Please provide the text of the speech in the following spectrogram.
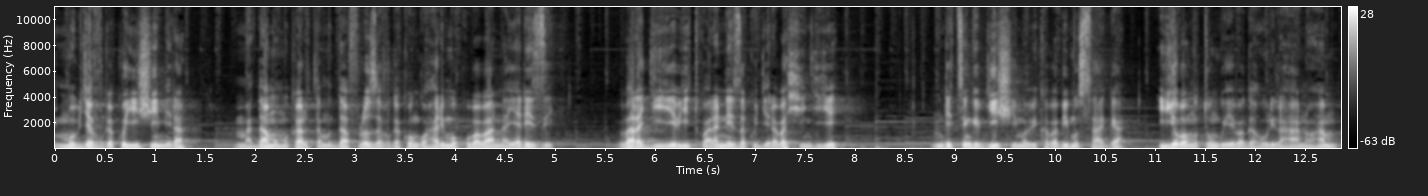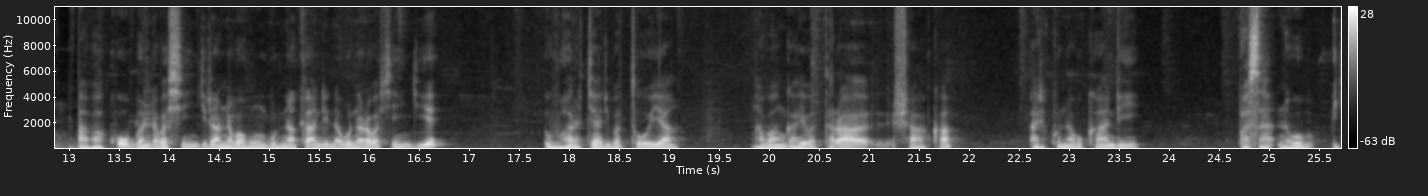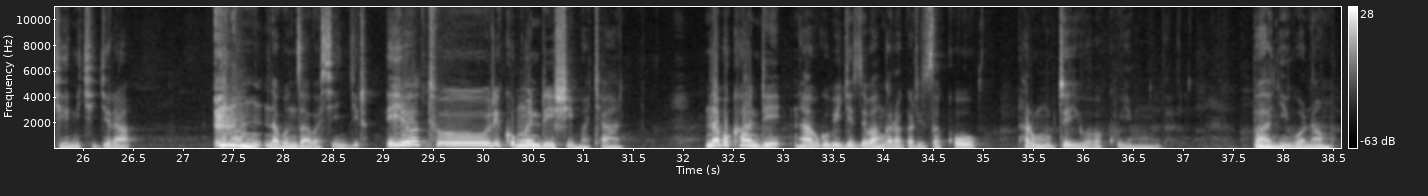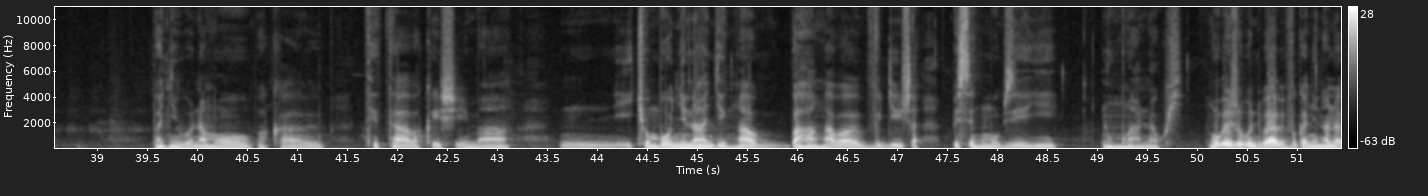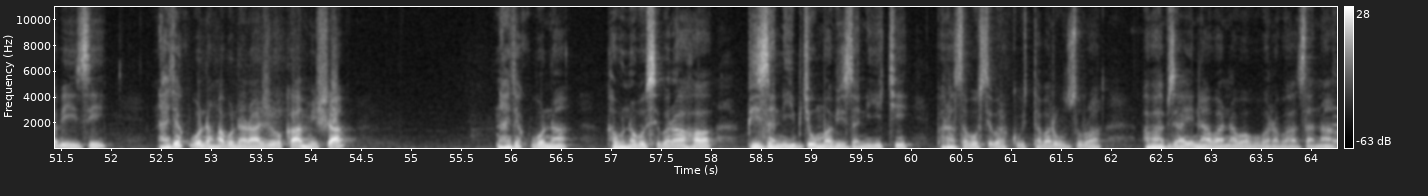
Mu byo avuga ko yishimira madamu mukarutamu dafroze avuga ko ngo harimo kuba abana yareze. Baragiye bitwara neza kugera bashyingiye ndetse ngo ibyishimo bikaba bimusaga. Iyo bamutunguye bagahurira ahantu hamwe. Abakobwa ndabashyingira n'abahungu na kandi nabo narabashyingiye ubu haracyari batoya nk'abangahe batarashaka ariko nabo kandi basa nabo igihe nikigera nabo nzabashyingira iyo turi kumwe ndishima cyane. Nabo kandi ntabwo bigeze bangaragariza ko ntari umubyeyi wabakuye mu nda. Banyibonamo. Banyibonamo bakateta bakishima. Mm, icyo mbonye nanjye nkabaha nkabavugisha mbese nk'umubyeyi n'umwana we. Nk'ubu ejo bundi babivuganye ntanabizi najya kubona nkabona araje bakampisha najya kubona nkabona bose baraha bizaniye ibyuma bizaniye iki? Baraza bose barakubita baruzura ababyaye n'abana babo barabazana.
